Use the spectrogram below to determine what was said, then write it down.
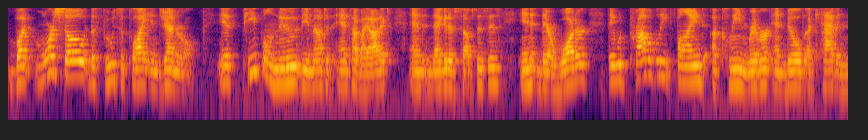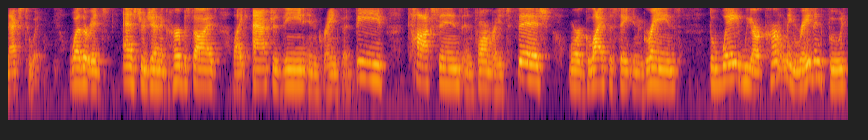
but more so the food supply in general. If people knew the amount of antibiotics and negative substances in their water, they would probably find a clean river and build a cabin next to it whether it's estrogenic herbicides like atrazine in grain-fed beef, toxins in farm-raised fish, or glyphosate in grains, the way we are currently raising food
